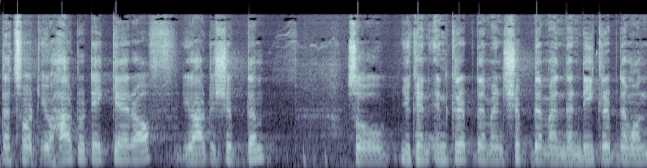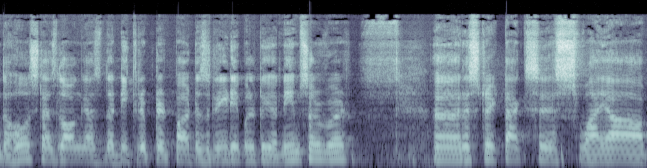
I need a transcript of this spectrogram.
That's what you have to take care of. You have to ship them. So you can encrypt them and ship them and then decrypt them on the host as long as the decrypted part is readable to your name server. Uh, restrict access via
